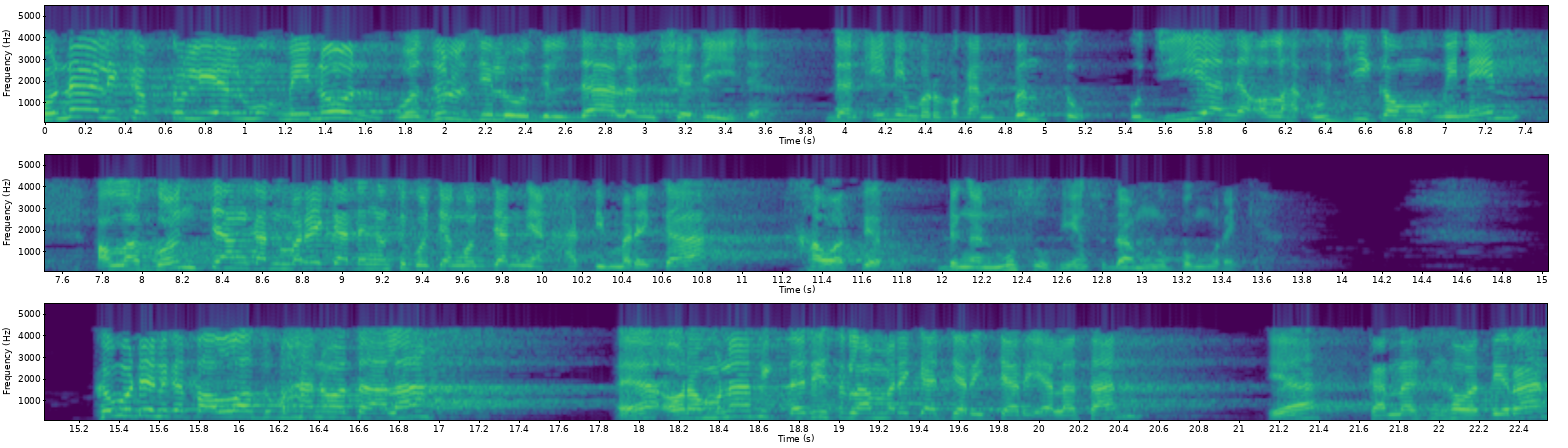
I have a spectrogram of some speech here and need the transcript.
hunalika tuliyal mu'minun wa zulzilu zilzalan syadida. Dan ini merupakan bentuk ujian yang Allah uji kaum mukminin. Allah goncangkan mereka dengan segoncang-goncangnya hati mereka khawatir dengan musuh yang sudah mengepung mereka. Kemudian kata Allah Subhanahu wa taala, ya, orang munafik tadi setelah mereka cari-cari alasan, ya, karena kekhawatiran,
